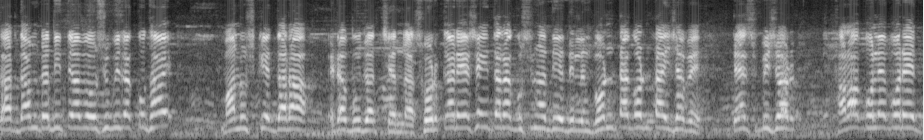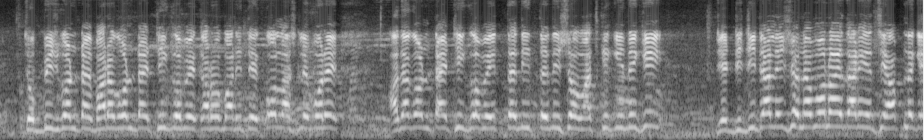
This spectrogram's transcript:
তার দামটা দিতে হবে, অসুবিধা কোথায়? মানুষকে দ্বারা এটা বুঝাচ্ছেন না। সরকার এসেই তারা ঘোষণা দিয়ে দিলেন, ঘণ্টা ঘণ্টা হিসাবে। ট্রান্সমিশন খারাপ হলে পরে চব্বিশ ঘন্টায়, বারো ঘন্টায় ঠিক হবে, কারও বাড়িতে কল আসলে পরে আধা ঘন্টায় ঠিক হবে, ইত্যাদি ইত্যাদি সব। আজকে কি দেখি? যে ডিজিটালাইজেশন এমন হয়ে দাঁড়িয়েছে, আপনাকে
